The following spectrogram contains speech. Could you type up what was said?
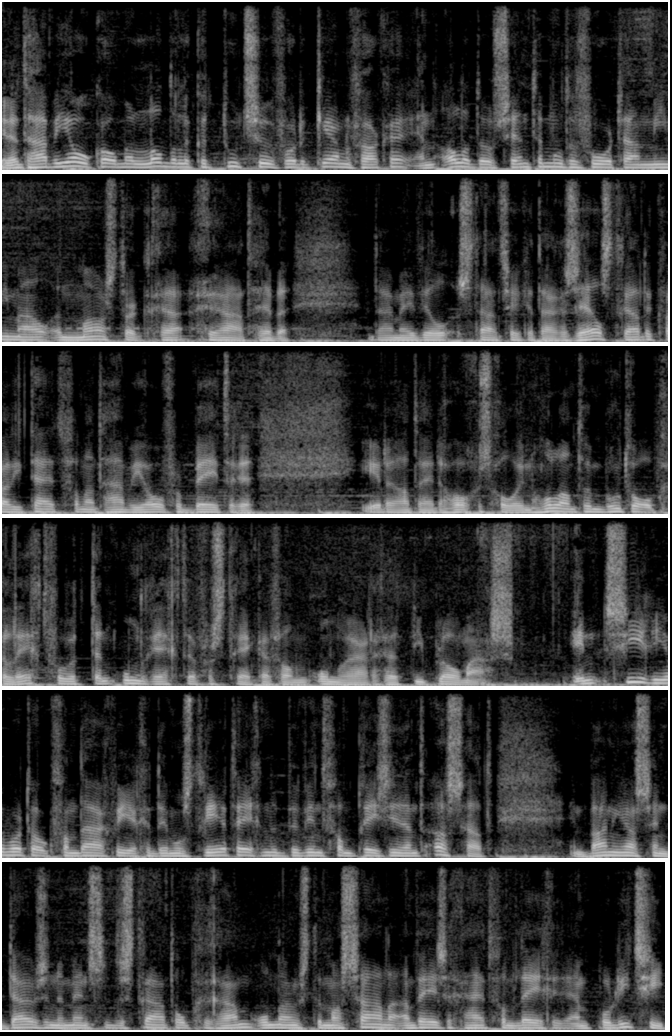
In het hbo komen landelijke toetsen voor de kernvakken... en alle docenten moeten voortaan minimaal een mastergraad hebben. Daarmee wil staatssecretaris Zijlstra de kwaliteit van het hbo verbeteren. Eerder had hij de Hogeschool in Holland een boete opgelegd... voor het ten onrechte verstrekken van onwaardige diploma's. In Syrië wordt ook vandaag weer gedemonstreerd tegen het bewind van president Assad. In Banias zijn duizenden mensen de straat opgegaan... ondanks de massale aanwezigheid van leger en politie.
